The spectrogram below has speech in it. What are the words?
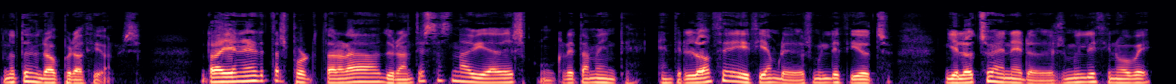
no tendrá operaciones. Ryanair transportará durante estas navidades, concretamente entre el 11 de diciembre de 2018 y el 8 de enero de 2019,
